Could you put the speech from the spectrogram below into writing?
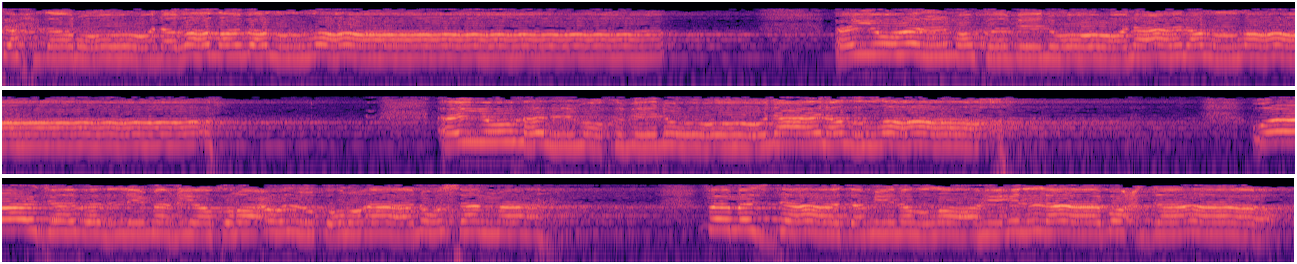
تحذرون غضب الله. أيها المقبلون على الله. أيها المقبلون على الله. وعجبا لمن يقرع القرآن سمعه. فما ازداد من الله إلا بعدا.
